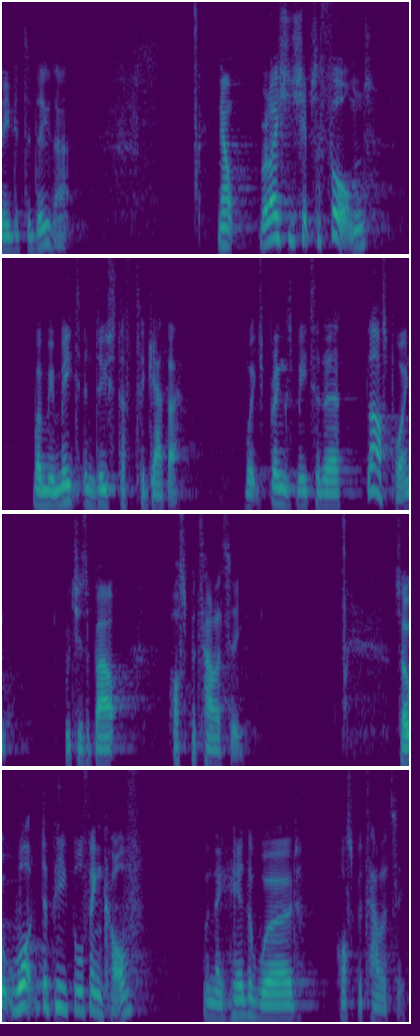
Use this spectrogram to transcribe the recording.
needed to do that. Now, relationships are formed when we meet and do stuff together, which brings me to the last point, which is about hospitality. So, what do people think of when they hear the word hospitality?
